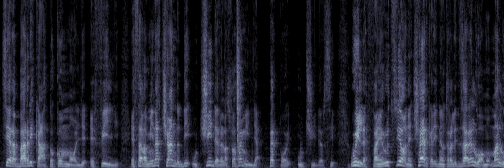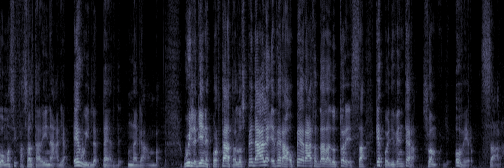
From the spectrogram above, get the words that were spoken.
si era barricato con moglie e figli e stava minacciando di uccidere la sua famiglia per poi uccidersi. Will fa irruzione, cerca di neutralizzare saltare l'uomo, ma l'uomo si fa saltare in aria e Will perde una gamba. Will viene portato all'ospedale e verrà operato dalla dottoressa che poi diventerà sua moglie, ovvero Sara.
